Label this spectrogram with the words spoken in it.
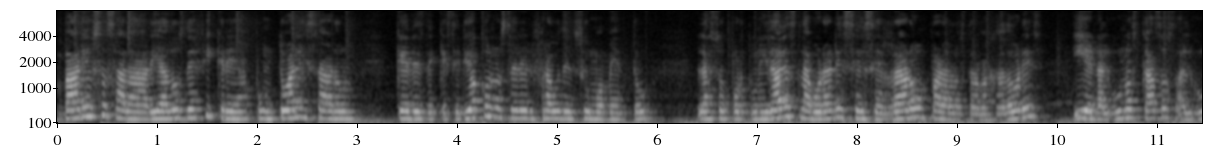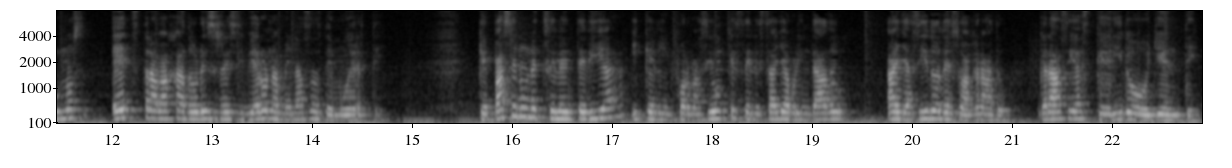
Varios asalariados de FICREA puntualizaron que desde que se dio a conocer el fraude en su momento, las oportunidades laborales se cerraron para los trabajadores y en algunos casos algunos ex trabajadores recibieron amenazas de muerte. Que pasen un excelente día y que la información que se les haya brindado haya sido de su agrado. Gracias querido oyente.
